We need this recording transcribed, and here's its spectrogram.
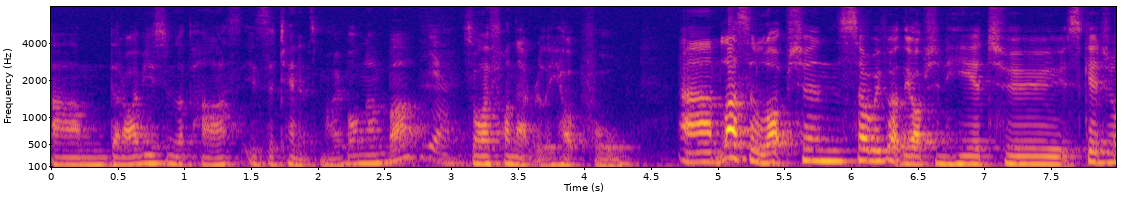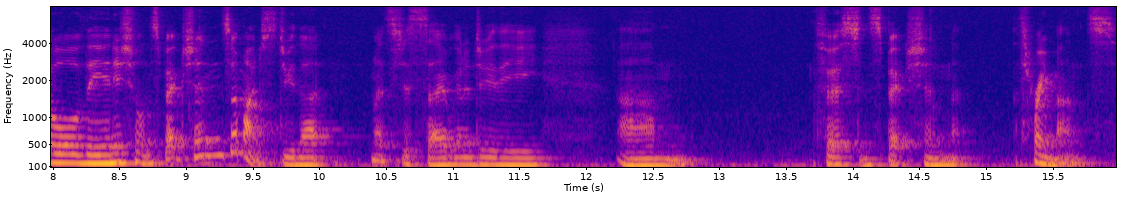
um, that I've used in the past is the tenant's mobile number. Yeah. So I find that really helpful. Um, last little options. So we've got the option here to schedule the initial inspections. I might just do that. Let's just say we're going to do the um, first inspection three months.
